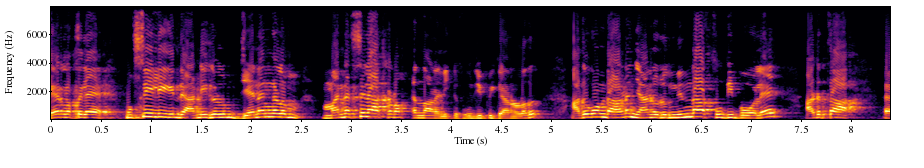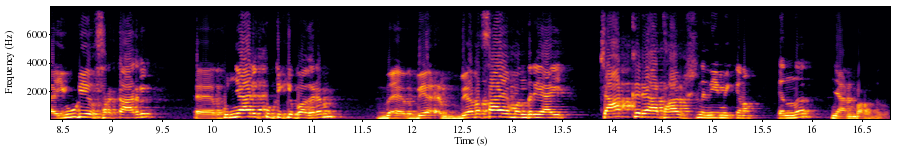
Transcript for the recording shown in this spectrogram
കേരളത്തിലെ മുസ്ലിം ലീഗിന്റെ അണികളും ജനങ്ങളും മനസ്സിലാക്കണം എന്നാണ് എനിക്ക് സൂചിപ്പിക്കാനുള്ളത്. അതുകൊണ്ടാണ് ഞാനൊരു നിന്ദാസ്തുതി പോലെ അടുത്ത യു സർക്കാരിൽ കുഞ്ഞാലിക്കുട്ടിക്ക് പകരം വ്യവസായ മന്ത്രിയായി ചാക്ക് രാധാകൃഷ്ണനെ നിയമിക്കണം എന്ന് ഞാൻ പറഞ്ഞത്.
